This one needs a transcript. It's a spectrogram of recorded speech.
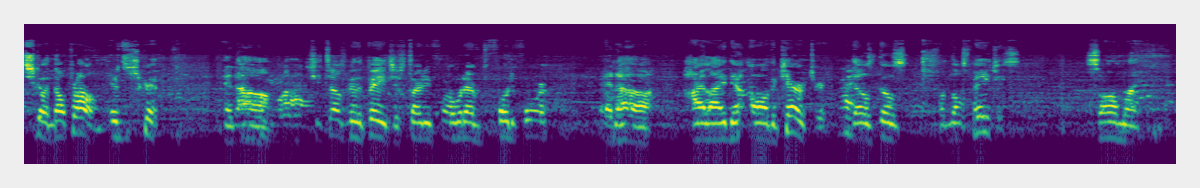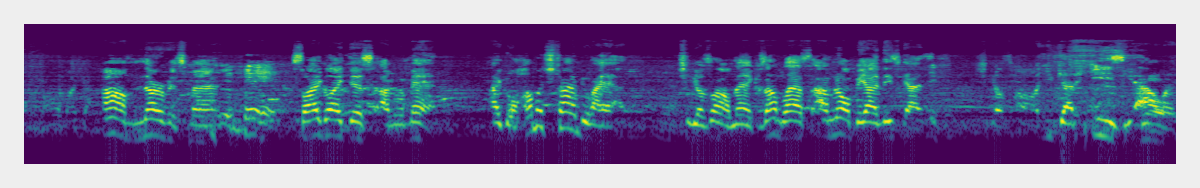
she goes, no problem. Here's the script, and uh, she tells me the page is 34, whatever, 44, and uh, highlight all the characters, those, those from those pages. So I'm like, oh my god, I'm nervous, man. So I go like this. I'm go, man. I go, how much time do I have? She goes, oh man, because I'm last. I'm no behind these guys. She goes, oh, you got an easy hour.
